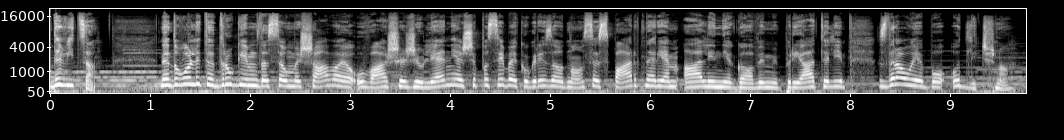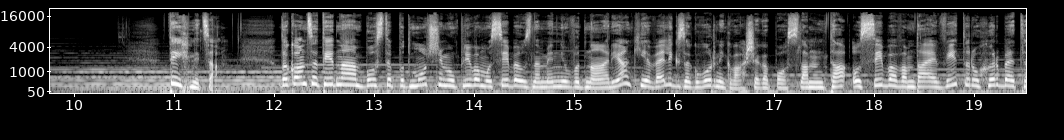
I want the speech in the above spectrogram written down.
Devica. Ne dovolite drugim, da se vmešavajo v vaše življenje, še posebej, ko gre za odnose s partnerjem ali njegovimi prijatelji. Zdravje bo odlično. Tehnica. Do konca tedna boste pod močnim vplivom osebe v znamenju vodnarja, ki je velik zagovornik vašega posla. Ta oseba vam daje veter v hrbet,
